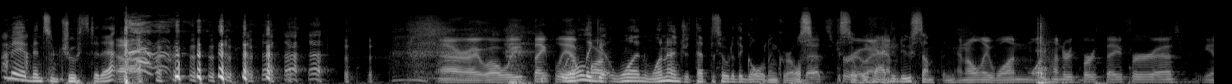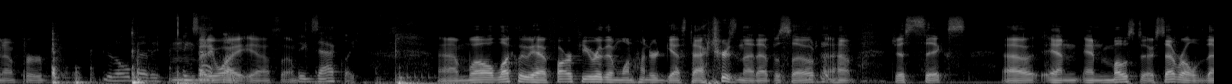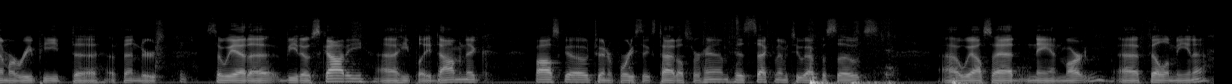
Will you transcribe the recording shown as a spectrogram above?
May have been some truth to that. All right. Well, we thankfully we have only far- get one 100th episode of The Golden Girls. That's true. So true, we had to do something. and only one 100th birthday for uh, you know for Good old Betty. mm, Exactly. Betty White. Yeah. So Exactly. Um, well, luckily we have far fewer than 100 guest actors in that episode, um, just six, uh, and and most or several of them are repeat uh, offenders. So we had uh, Vito Scotti. Uh, he played Dominic Bosco, 246 titles for him. His second of two episodes. Uh, we also had Nan Martin, uh, Philomena,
